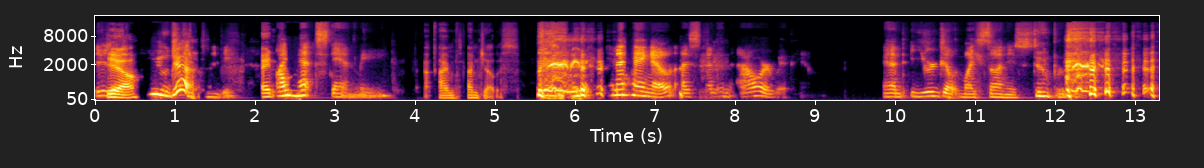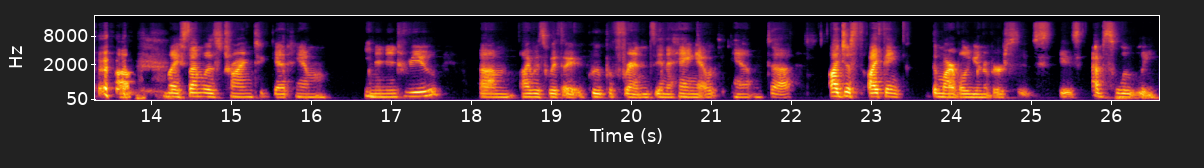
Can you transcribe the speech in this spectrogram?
yeah. huge yeah. Community. And I met Stan Lee. I'm I'm jealous. in, in a hangout, I spent an hour with him, and you're jealous. My son is super. um, my son was trying to get him in an interview. Um, I was with a group of friends in a hangout, and uh, I just I think the Marvel universe is is absolutely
